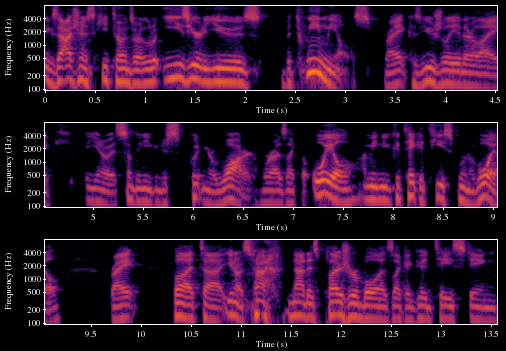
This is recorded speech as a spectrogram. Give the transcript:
exogenous ketones are a little easier to use between meals, right? Because usually they're like, you know, it's something you can just put in your water. Whereas like the oil, I mean, you could take a teaspoon of oil, right? But uh, you know, it's not not as pleasurable as like a good tasting.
